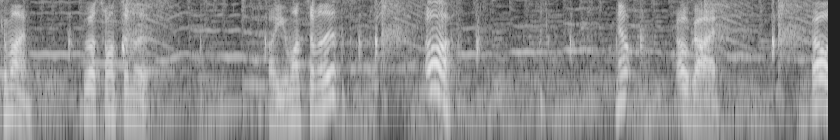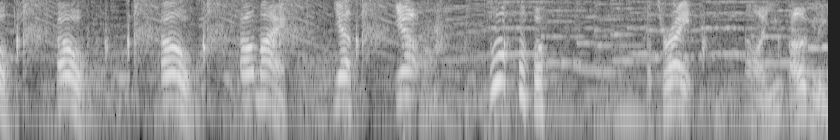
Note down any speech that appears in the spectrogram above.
Come on. Who else wants some of this? Oh, you want some of this? Oh! No. Oh, God. Oh. Oh. Oh. Oh, my. Yes. Yep. That's right. Oh, you ugly.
